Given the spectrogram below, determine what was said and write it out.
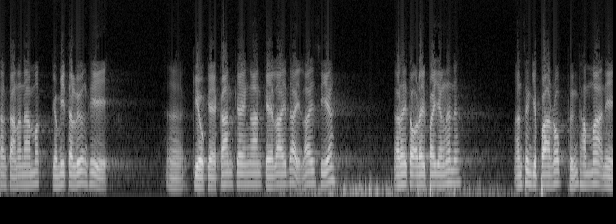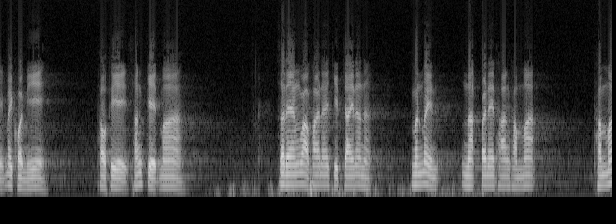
ต่าง ๆ นานามักจะมีแต่เรื่องที่เกี่ยวแก่การแก่งานแก่รายได้รายเสีย อะไรต่ออะไรไปอย่างนั้นนะอันซึ่งจะปารบถึงธรรมะนี่ไม่ค่อยมี เท่าที่สังเกตมา แสดงว่าภายในจิตใจนั่นนะมันไม่หนักไปในทางธรรมะ ธรรมะ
